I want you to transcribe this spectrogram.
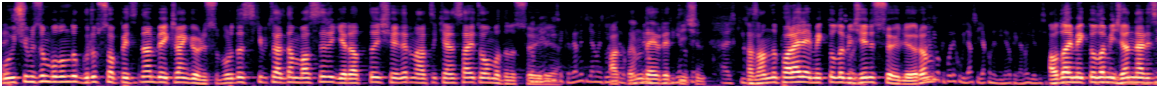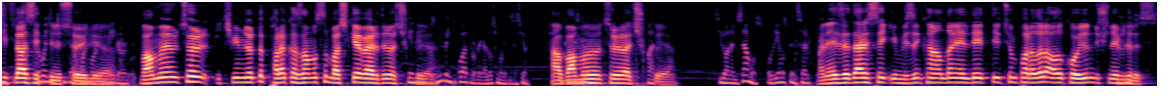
Bu üçümüzün bulunduğu grup sohbetinden bir ekran görüntüsü. Burada Skipital'den bahsederek yarattığı şeylerin artık kendisi ait olmadığını söylüyor. Haklarını devrettiği için. Kazandığı parayla emekli olabileceğini söylüyorum. O da emekli olamayacağını neredeyse iflas ettiğini söylüyor. Van Monitor 2004'te para kazanmasını başkaya verdiğini açıklıyor. Ha Van Monitor'ı açıklıyor. Si lo analizamos, podríamos pensar Analiz edersek İmviz'in kanaldan elde ettiği tüm paraları alıkoyduğunu düşünebiliriz.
